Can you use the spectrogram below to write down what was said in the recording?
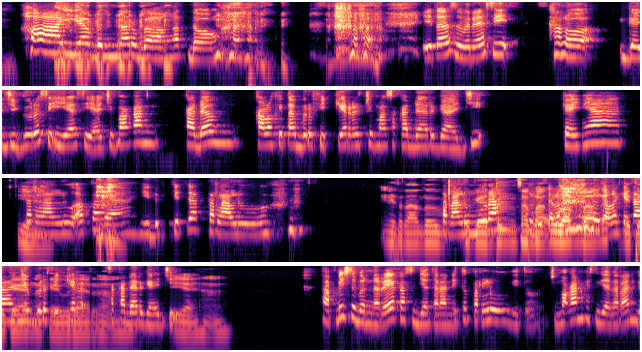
ha iya benar banget dong. itu sebenarnya sih kalau gaji guru sih iya sih ya. Cuma kan kadang kalau kita berpikir cuma sekadar gaji kayaknya Iya. terlalu apa ya? Hidup kita terlalu Ini terlalu terlalu murah sama gitu uang banget kalau kita gitu hanya kan. Oke, berpikir. Heeh. sekadar gaji. Iya, heeh. Tapi sebenarnya kesejahteraan itu perlu gitu. Cuma kan kesejahteraan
